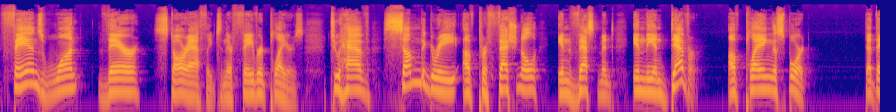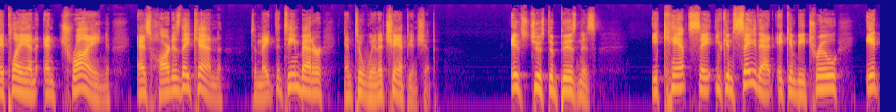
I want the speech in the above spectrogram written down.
fans want their star athletes and their favorite players to have some degree of professional investment in the endeavor of playing the sport that they play in and trying as hard as they can to make the team better and to win a championship. It's just a business. You can't say, you can say that, it can be true. It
